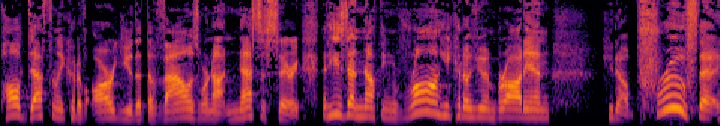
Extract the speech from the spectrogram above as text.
Paul definitely could have argued that the vows were not necessary, that he's done nothing wrong. He could have even brought in, you know, proof that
